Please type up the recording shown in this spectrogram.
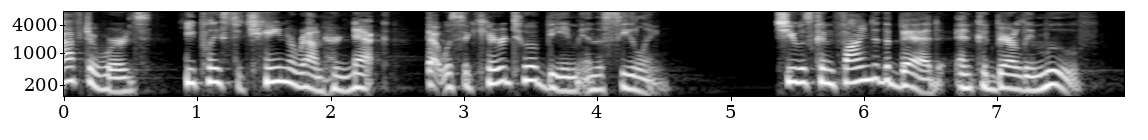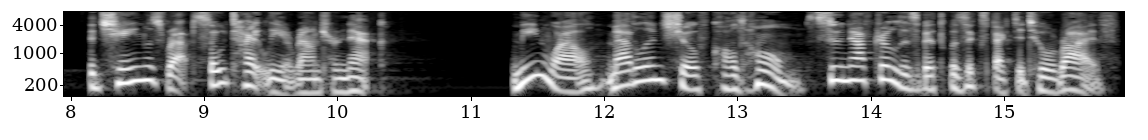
Afterwards, he placed a chain around her neck that was secured to a beam in the ceiling. She was confined to the bed and could barely move. The chain was wrapped so tightly around her neck. Meanwhile, Madeline Shoaf called home soon after Elizabeth was expected to arrive.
